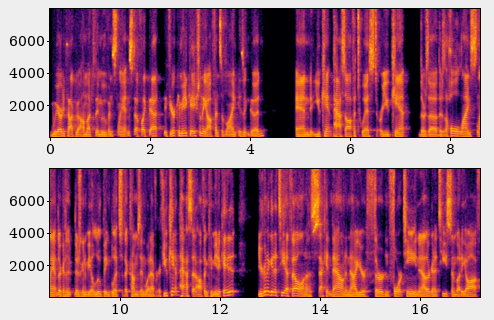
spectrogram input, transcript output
We already talked about how much they move and slant and stuff like that. If your communication on the offensive line isn't good and you can't pass off a twist or you can't there's a there's a whole line slant. They're gonna, there's going to be a looping blitzer that comes in, whatever. If you can't pass it off and communicate it, you're going to get a TFL on a second down, and now you're third and 14, and now they're going to tee somebody off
